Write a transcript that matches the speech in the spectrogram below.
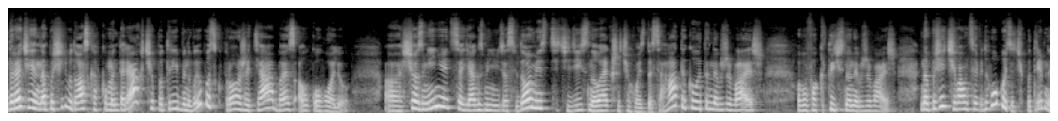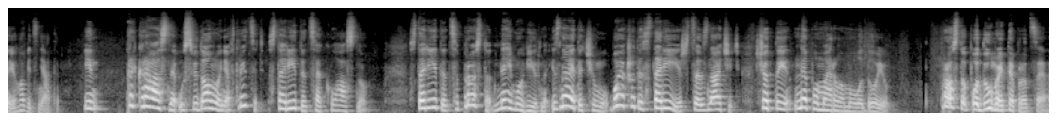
До речі, напишіть, будь ласка, в коментарях, чи потрібен випуск про життя без алкоголю. Що змінюється, як змінюється свідомість, чи дійсно легше чогось досягати, коли ти не вживаєш, або фактично не вживаєш. Напишіть, чи вам це відгукується, чи потрібно його відзняти. І прекрасне усвідомлення в 30 старіти це класно. Старіти це просто неймовірно. І знаєте чому? Бо якщо ти старієш, це значить, що ти не померла молодою. Просто подумайте про це.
